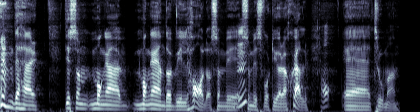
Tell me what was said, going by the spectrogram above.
det här, det som många, många ändå vill ha då, som, vi, Mm. som är svårt att göra själv, eh, tror man.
